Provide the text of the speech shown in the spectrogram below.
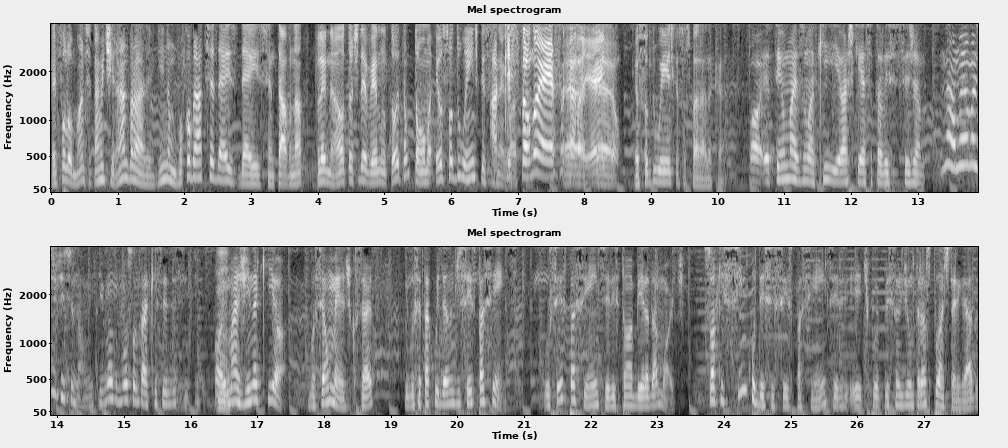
ele falou, mano, você tá me tirando, brother? Aqui não vou cobrar de você 10, 10 centavos, não. Falei, não, eu tô te devendo, não tô, então toma. Eu sou doente com esses A negócios. questão não é essa, cara. É, então. Eu sou doente com essas paradas, cara. Ó, eu tenho mais uma aqui e eu acho que essa talvez seja. Não, não é mais difícil, não. Enfim, vou, vou soltar aqui vocês decidem. Ó, imagina que, ó, você é um médico, certo? E você tá cuidando de seis pacientes. Os seis pacientes, eles estão à beira da morte. Só que cinco desses seis pacientes, eles, tipo, precisam de um transplante, tá ligado?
